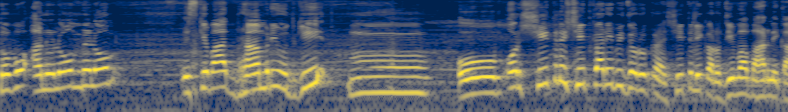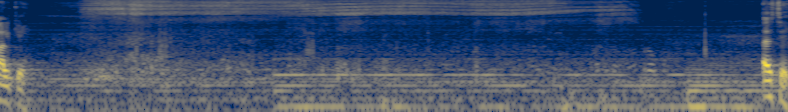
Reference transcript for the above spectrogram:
तो वो अनुलोम विलोम, इसके बाद भ्रामरी उद्गीत ओम, और शीतली शीतकारी भी ज़रूर करें। शीतली करो, जीवा बाहर निकाल के। ऐसे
